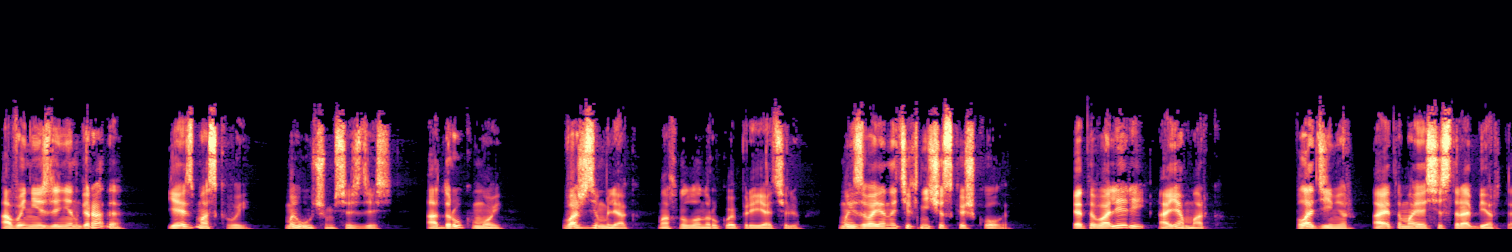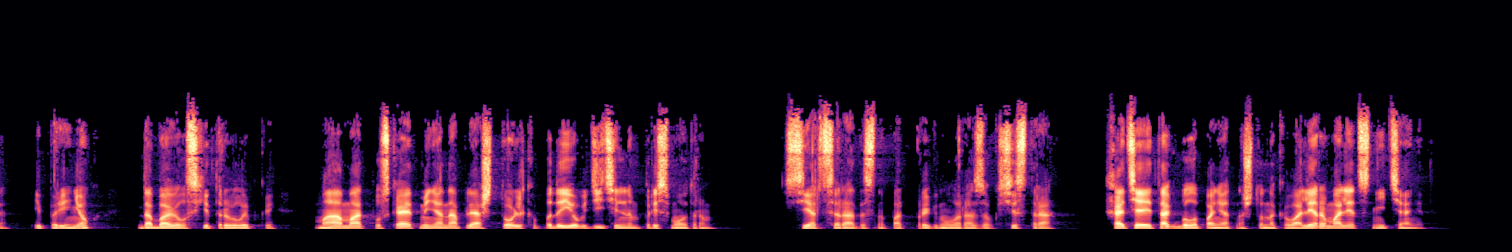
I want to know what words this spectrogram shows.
А вы не из Ленинграда? Я из Москвы. Мы учимся здесь. А друг мой, ваш земляк, махнул он рукой приятелю. Мы из военно-технической школы. Это Валерий, а я Марк. Владимир, а это моя сестра Берта. И паренек добавил с хитрой улыбкой, «Мама отпускает меня на пляж только под ее бдительным присмотром». Сердце радостно подпрыгнуло разок. Сестра. Хотя и так было понятно, что на кавалера малец не тянет.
